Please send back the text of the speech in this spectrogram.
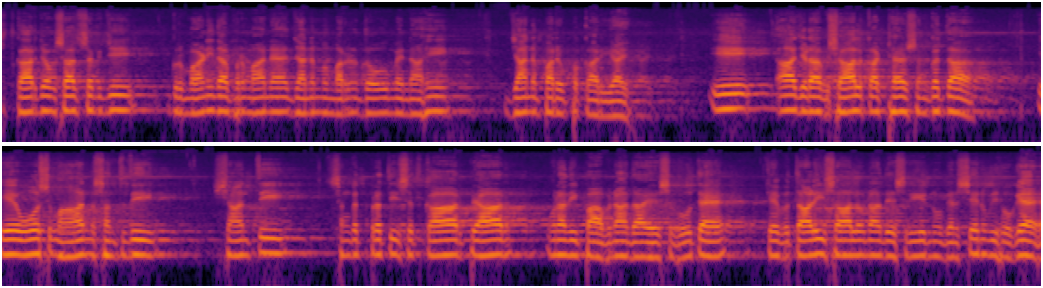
ਸਤਿਕਾਰਯੋਗ ਸਾਧ ਸੰਗਤ ਜੀ, ਗੁਰਬਾਣੀ ਦਾ ਫਰਮਾਨ ਹੈ, ਜਨਮ ਮਰਨ ਦੋ ਮੈਂ ਨਾਹੀ, ਜਨ ਪਰ ਉਪਕਾਰੀ ਆਏ। ਇਹ ਆ ਜਿਹੜਾ ਵਿਸ਼ਾਲ ਇਕੱਠ ਹੈ ਸੰਗਤ ਦਾ, ਇਹ ਉਸ ਮਹਾਨ ਸੰਤ ਦੀ ਸ਼ਾਂਤੀ, ਸੰਗਤ ਪ੍ਰਤੀ ਸਤਕਾਰ, ਪਿਆਰ, ਉਹਨਾਂ ਦੀ ਭਾਵਨਾ ਦਾ ਇਹ ਸਬੂਤ ਹੈ ਕਿ 42 ਸਾਲ ਉਹਨਾਂ ਦੇ ਸਰੀਰ ਨੂੰ ਵਿਰਸੇ ਨੂੰ ਵੀ ਹੋ ਗਿਆ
